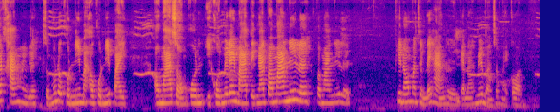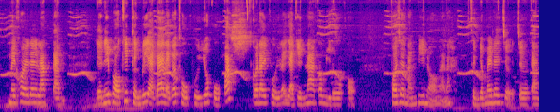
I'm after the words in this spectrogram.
สักครั้งหนึ่งเลย สมมุติว่าคนนี้มาเอาคนนี้ไป เอามาสองคนอีกคนไม่ได้มาติดงานประมาณนี้เลย ประมาณนี้เลย พี่น้องมันถึงได้ห่างเหินกันนะไม่เหมือนสมัยก่อน ไม่ค่อยได้รักกัน เดี๋ยวนี้พอคิดถึงหรืออยากได้อะไรก็โทรคุยยกหูปั๊บก็ได้คุยแล้วอยากเห็นหน้าก็วิดีโอคอลเพราะฉะนั้นพี่น้องอะนะถึงจะไม่ได้เจอเจอกัน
